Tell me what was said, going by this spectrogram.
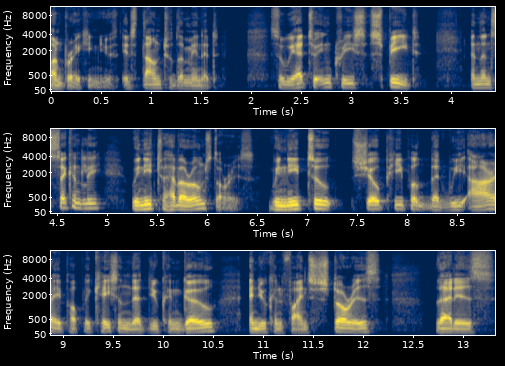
on breaking news. It's down to the minute. So we had to increase speed. And then, secondly, we need to have our own stories. We need to show people that we are a publication that you can go and you can find stories that is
